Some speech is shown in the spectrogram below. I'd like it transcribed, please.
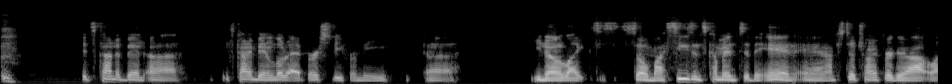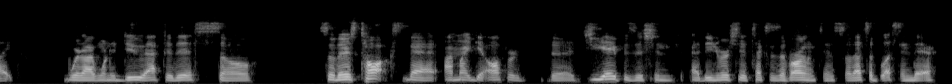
it's kind of been uh, it's kind of been a little adversity for me. Uh, you know, like so my season's coming to the end and I'm still trying to figure out like what I want to do after this. So so there's talks that I might get offered the GA position at the University of Texas of Arlington. So that's a blessing there.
